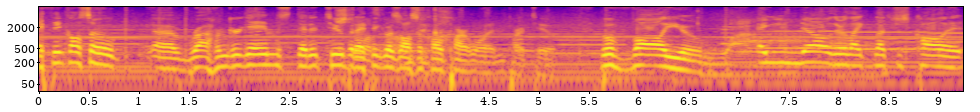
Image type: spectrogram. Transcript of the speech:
I think also uh, Hunger Games did it too. But I think it was also called Part One, Part Two. But volume, wow. and you know they're like, let's just call it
